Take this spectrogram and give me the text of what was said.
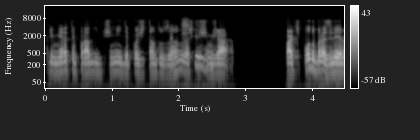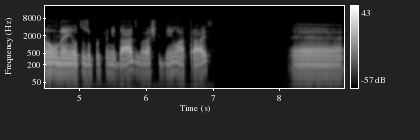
primeira temporada do time depois de tantos anos. Acho que o time já participou do Brasileirão, né, em outras oportunidades, mas acho que bem lá atrás. É,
